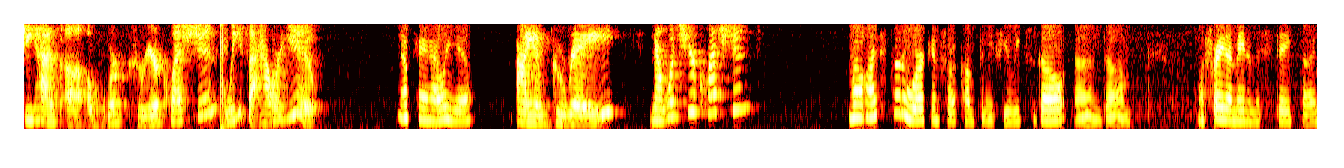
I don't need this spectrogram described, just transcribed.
She has a, a work career question. Lisa, how are you? Okay, how are you? I am great. Now, what's your question? Well, I started working for a company a few weeks ago, and um, I'm afraid I made a mistake. I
